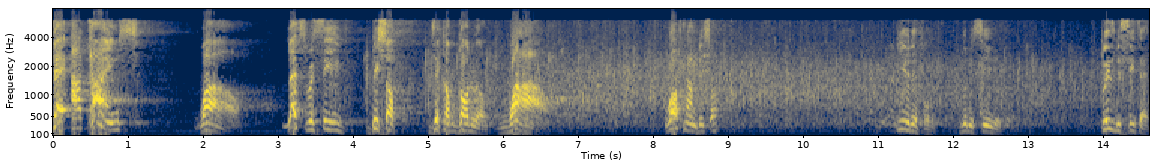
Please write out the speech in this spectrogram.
there are times, wow. Let's receive Bishop Jacob Godwill. Wow. Welcome, Bishop. Beautiful. Good to see you. Please be seated.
